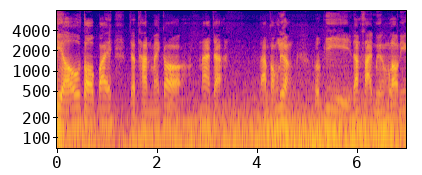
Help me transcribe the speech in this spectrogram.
ขียวต่อไปจะทันไหมก็น่าจะตามท้องเรื่องรถพี่ด้านซ้ายมือของเรานี่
